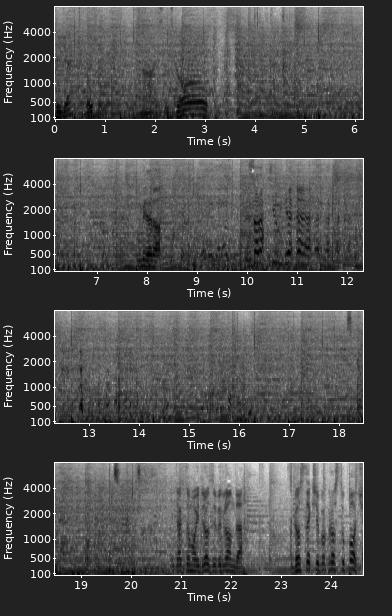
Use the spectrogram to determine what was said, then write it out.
Wyjdzie? Wyszedł. Nice, let's go! Umiera. Zaraził mnie. Zjemy. Przodu. I tak to moi drodzy wygląda. Gostek się po prostu poci.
